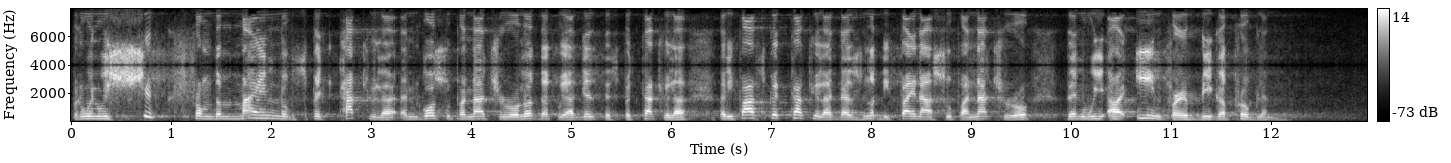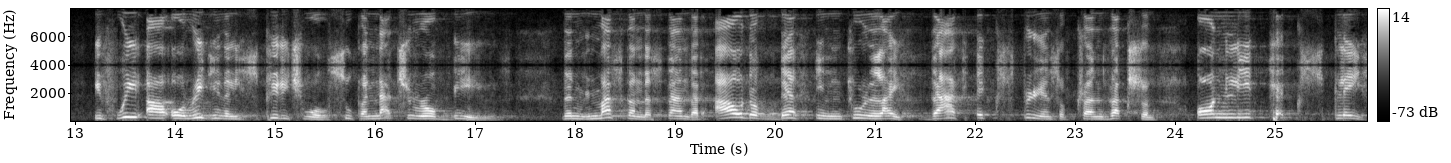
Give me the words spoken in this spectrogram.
But when we shift from the mind of spectacular and go supernatural, not that we are against the spectacular, but if our spectacular does not define our supernatural, then we are in for a bigger problem. If we are originally spiritual, supernatural beings, then we must understand that out of death into life, that experience of transaction only takes place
